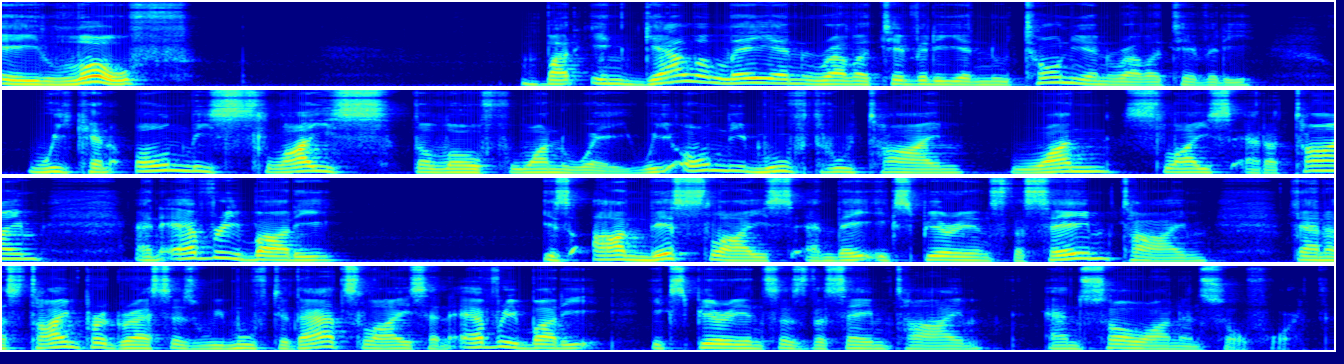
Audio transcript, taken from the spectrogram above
a loaf, but in Galilean relativity and Newtonian relativity, we can only slice the loaf one way. We only move through time one slice at a time, and everybody is on this slice and they experience the same time. Then, as time progresses, we move to that slice and everybody experiences the same time, and so on and so forth.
